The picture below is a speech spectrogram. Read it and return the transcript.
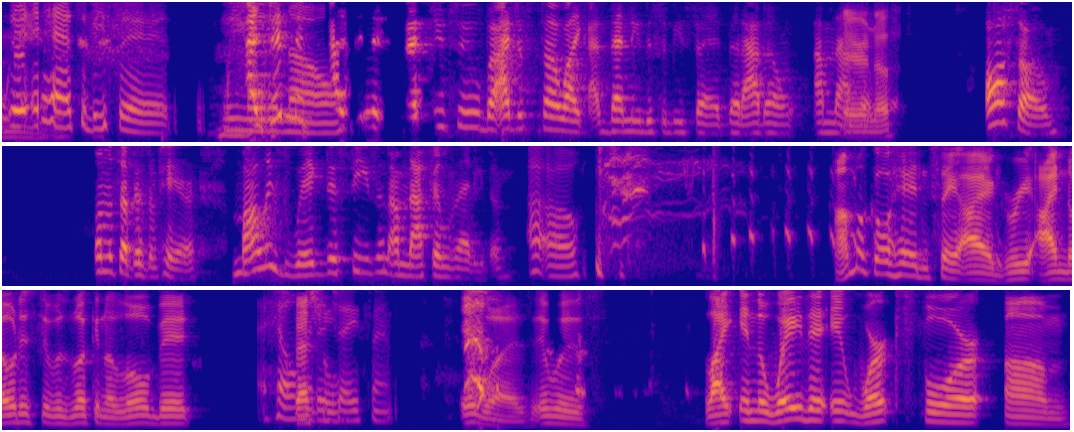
It, it had to be said. We I didn't. I didn't expect you to, but I just felt like that needed to be said. That I don't. I'm not. Fair feeling enough. Also, on the subject of hair, Molly's wig this season, I'm not feeling that either. Uh oh. I'm gonna go ahead and say I agree. I noticed it was looking a little bit Helmet special. adjacent. It was. It was like in the way that it works for um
